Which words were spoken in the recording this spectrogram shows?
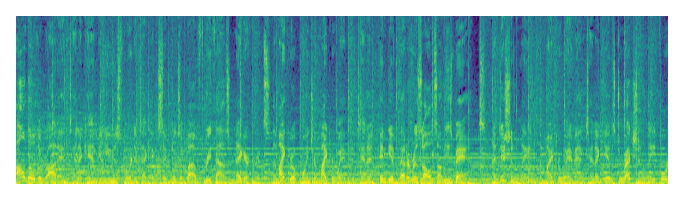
Although the rod antenna can be used for detecting signals above 3000 MHz, the micro pointer microwave antenna can give better results on these bands. Additionally, the microwave antenna gives directionally for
